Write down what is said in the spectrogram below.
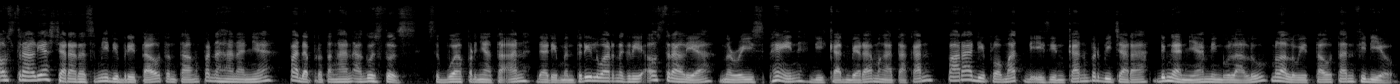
Australia secara resmi diberitahu tentang penahanannya pada pertengahan Agustus. Sebuah pernyataan dari Menteri Luar Negeri Australia, Maurice Payne, di Canberra mengatakan para diplomat diizinkan berbicara dengannya minggu lalu melalui tautan video.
